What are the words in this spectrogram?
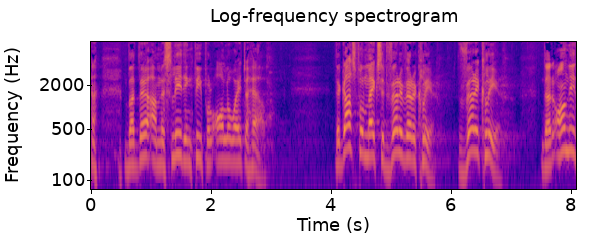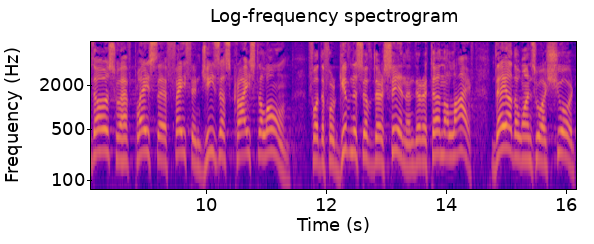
but they are misleading people all the way to hell. The gospel makes it very, very clear, very clear that only those who have placed their faith in Jesus Christ alone for the forgiveness of their sin and their eternal life, they are the ones who are assured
